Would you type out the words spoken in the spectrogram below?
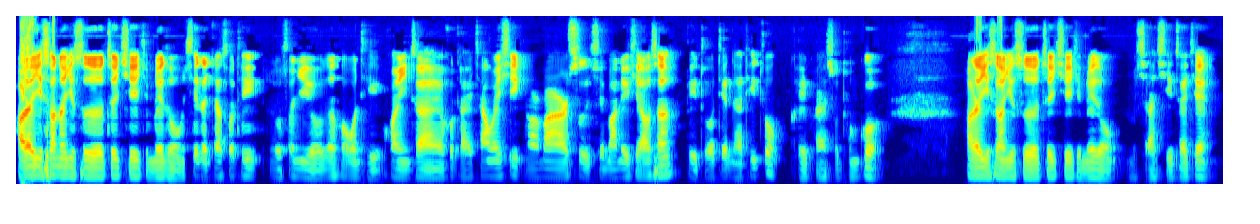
好了，以上呢就是这期节目内容，谢谢大家收听。如果说你有任何问题，欢迎在后台加微信二八二四七八六七幺三，备注电台听众，可以快速通过。好了，以上就是这期节目内容，我们下期再见。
